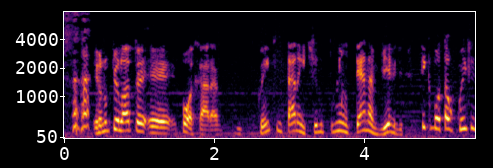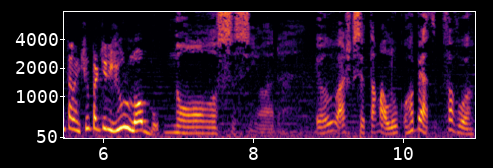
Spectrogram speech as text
eu não piloto. É, pô, cara, Quentin Tarantino por Lanterna Verde. Tem que botar o Quentin Tarantino pra dirigir o Lobo. Nossa senhora. Eu acho que você tá maluco. Roberto, por favor,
